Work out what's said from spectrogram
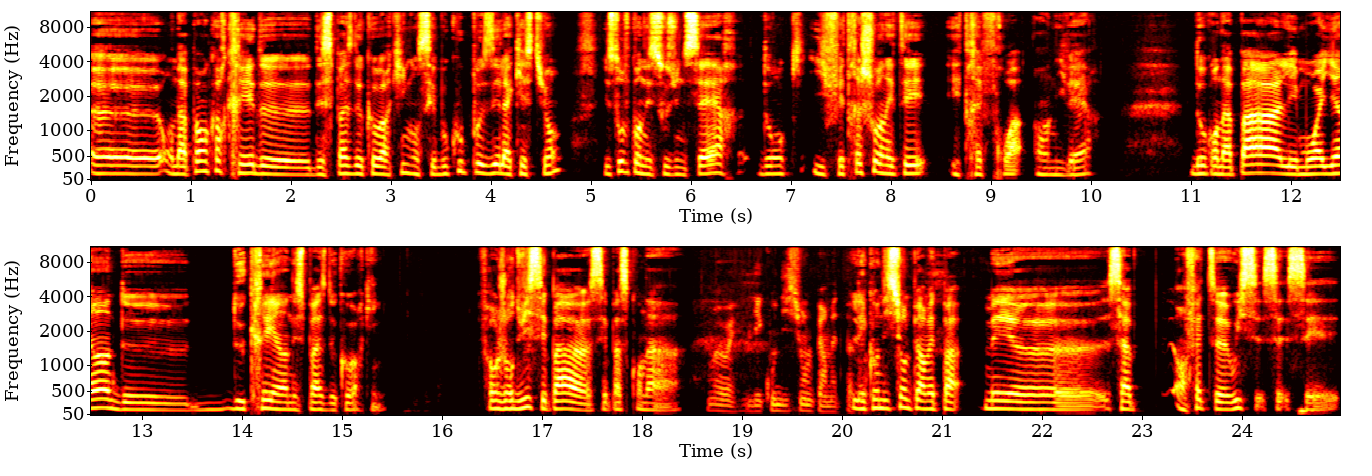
Euh, on n'a pas encore créé de, d'espace de coworking. On s'est beaucoup posé la question. Il se trouve qu'on est sous une serre, donc il fait très chaud en été et très froid en hiver. Donc on n'a pas les moyens de de créer un espace de coworking. Enfin aujourd'hui c'est pas c'est pas ce qu'on a. Ouais, ouais. Les conditions le permettent pas. Les conditions le permettent pas. Mais euh, ça, en fait, euh, oui, c'est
